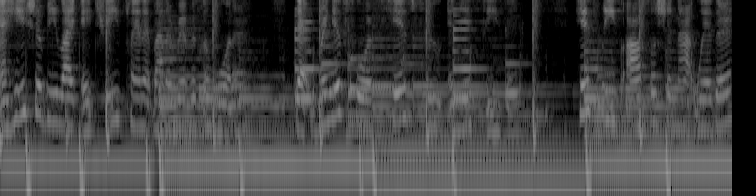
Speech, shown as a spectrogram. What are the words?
And he shall be like a tree planted by the rivers of water, that bringeth forth his fruit in his season. His leaf also shall not wither,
